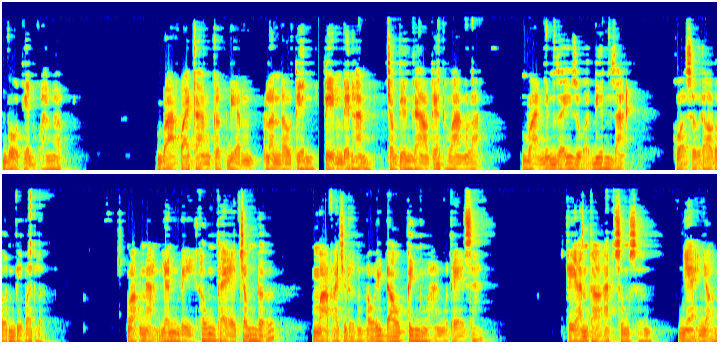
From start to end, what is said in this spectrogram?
Vô tiền khoáng ngọc và khoái cảm cực điểm lần đầu tiên tìm đến hắn trong tiếng gào thét hoảng loạn và những giấy rủa điên dại của sự đau đớn vì bất lực. Hoặc nạn nhân vì không thể chống đỡ mà phải chịu đựng nỗi đau kinh hoàng của thể xác. Khi hắn thở hắt sung sướng, nhẹ nhõm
